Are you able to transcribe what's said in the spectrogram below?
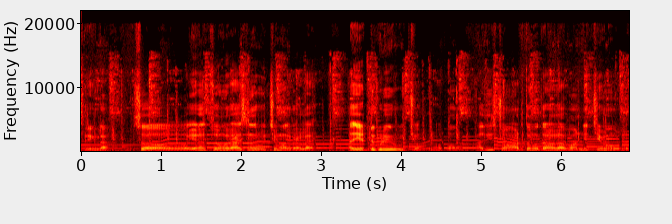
சரிங்களா? ஸோ ஏன்னா உங்கள் ராசிநாதர் உச்சமாகறால அது எட்டு கோடியூர் உச்சம். அப்போ அதிர்ஷ்டம் மொத்த நாள் நிச்சயமாக உண்டு.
